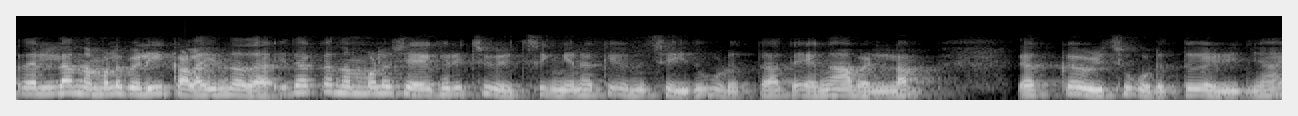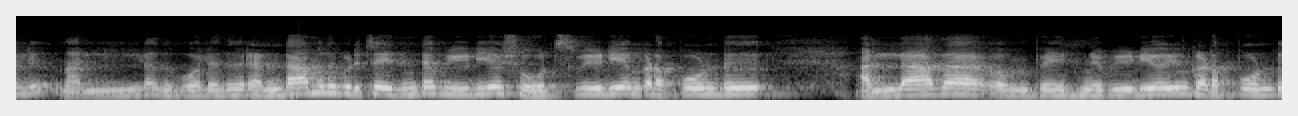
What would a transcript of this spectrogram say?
ഇതെല്ലാം നമ്മൾ വെളിയിൽ കളയുന്നതാണ് ഇതൊക്കെ നമ്മൾ ശേഖരിച്ച് വെച്ച് ഇങ്ങനെയൊക്കെ ഒന്ന് ചെയ്ത് കൊടുത്താൽ തേങ്ങാ വെള്ളം ഒക്കെ ഒഴിച്ച് കൊടുത്തു കഴിഞ്ഞാൽ നല്ലതുപോലെ ഇത് രണ്ടാമത് പിടിച്ച ഇതിന്റെ വീഡിയോ ഷോർട്സ് വീഡിയോയും കിടപ്പുണ്ട്. അല്ലാതെ പിന്നെ വീഡിയോയും കിടപ്പുണ്ട്.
